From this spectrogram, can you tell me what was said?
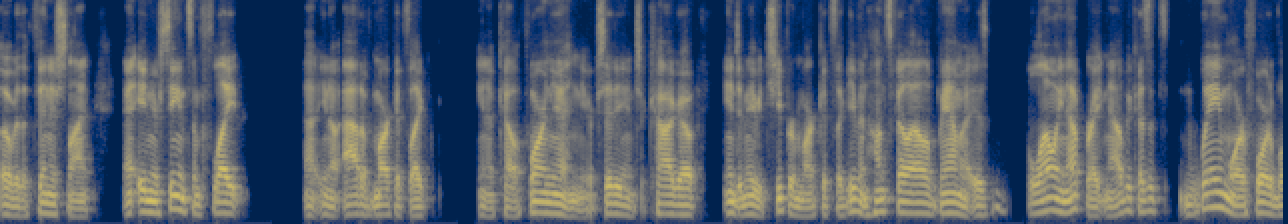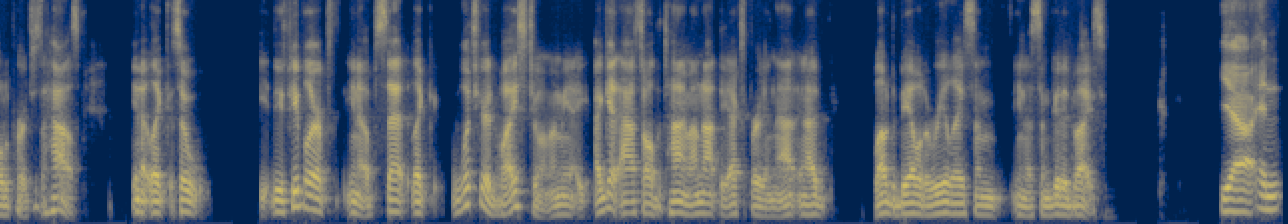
over the finish line. And, and you're seeing some flight, uh, you know, out of markets like you know California and New York City and Chicago into maybe cheaper markets. Like even Huntsville, Alabama is blowing up right now because it's way more affordable to purchase a house. You know, like so these people are you know upset. Like what's your advice to them i mean I, I, get asked all the time. I'm not the expert in that and i'd love to be able to relay some you know some good advice. Yeah, and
